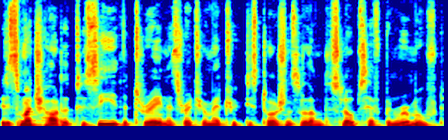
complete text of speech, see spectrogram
It is much harder to see the terrain as radiometric distortions along the slopes have been removed.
